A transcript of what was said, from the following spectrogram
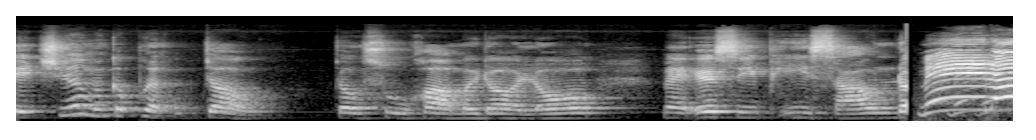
ติดเชื้อเหมือนกับเพื่อนของเจ้า เจ้าสู้ข้าไม่ได้หรอกแม่ SCP สาวดเมดา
